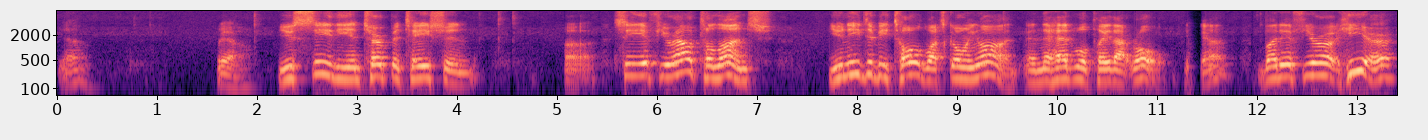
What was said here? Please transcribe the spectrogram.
yeah. Yeah. You see the interpretation. Uh, see, if you're out to lunch, you need to be told what's going on, and the head will play that role. Yeah. But if you're here,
